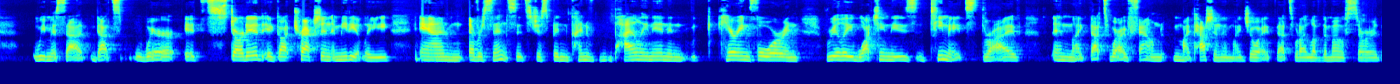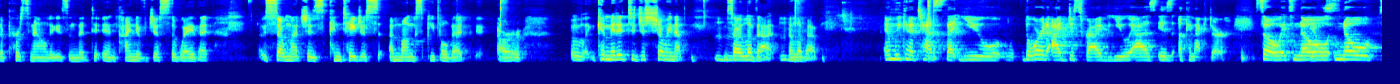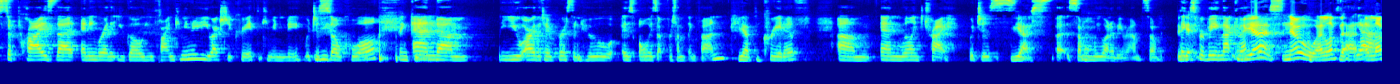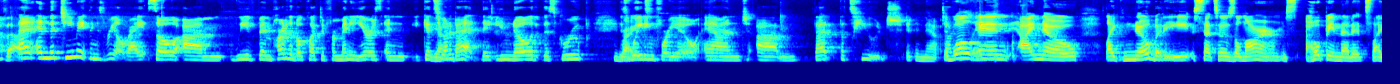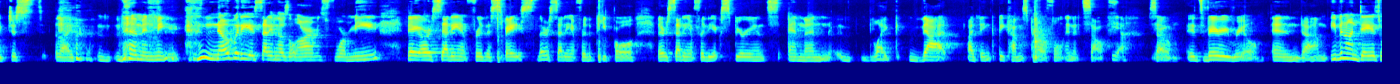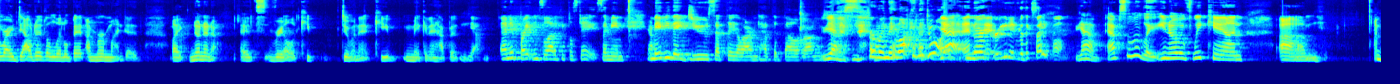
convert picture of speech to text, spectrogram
we missed that. That's where it started. It got traction immediately. And ever since, it's just been kind of piling in and caring for and really watching these teammates thrive. And like that's where I've found my passion and my joy. That's what I love the most are the personalities and the and kind of just the way that so much is contagious amongst people that are committed to just showing up. Mm-hmm. So I love that. Mm-hmm. I love that and we can attest that you the word i'd describe you as is a connector. So it's no yes. no surprise that anywhere that you go you find community. You actually create the community which is so cool. Thank you. And um, you are the type of person who is always up for something fun yep creative um, and willing to try, which is yes uh, someone we want to be around. So thanks for being that connection. Yes, no, I love that. Yeah. I love that. And, and, the teammate thing is real, right? So um, we've been part of the Bow Collective for many years, and it gets yeah. you out of bed. That you know that this group is right. waiting for you, and um, that that's huge. It No. Well, and I know like nobody sets those alarms hoping that it's like just like them and me. nobody is setting those alarms for me. They are setting it for the space, they're setting it for the people, they're setting it for the experience. And then like that, I think, becomes powerful in itself. yeah. So it's very real. And um, even on days where I doubt it a little bit, I'm reminded like, no, no, no, it's real. Keep doing it, keep making it happen. Yeah, and it brightens a lot of people's days. I mean, maybe they do set the alarm to have the bell rung. Yes. for when they walk in the door. Yeah, and and they're it- greeted with excitement. Yeah, absolutely. You know, if we can um,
